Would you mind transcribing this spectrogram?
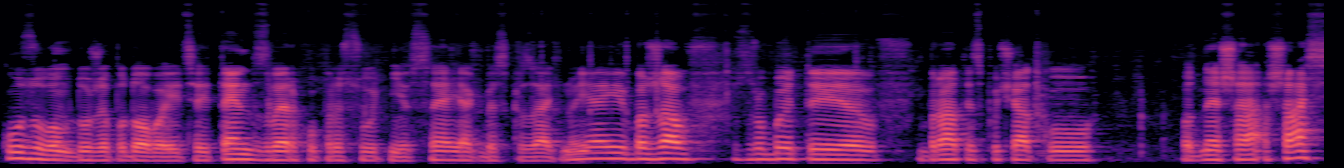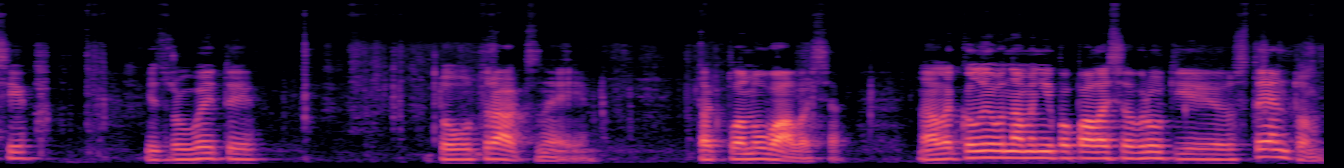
кузовом дуже подобається. І тент зверху присутній, все, як би сказати. Ну, я і бажав зробити, в- брати спочатку одне ша- шасі і зробити тоутрак з неї. Так планувалося. Ну, Але коли вона мені попалася в руки з тентом,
